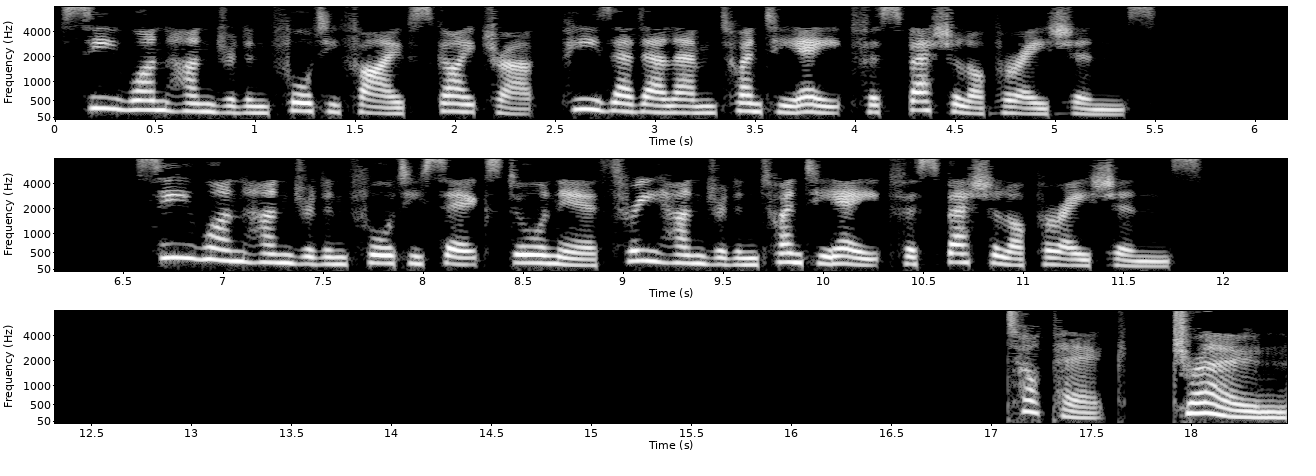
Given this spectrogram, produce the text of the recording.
C-145 Skytruck, PZLM-28 for Special Operations C-146 Dornier 328 for Special Operations Topic: Drone.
